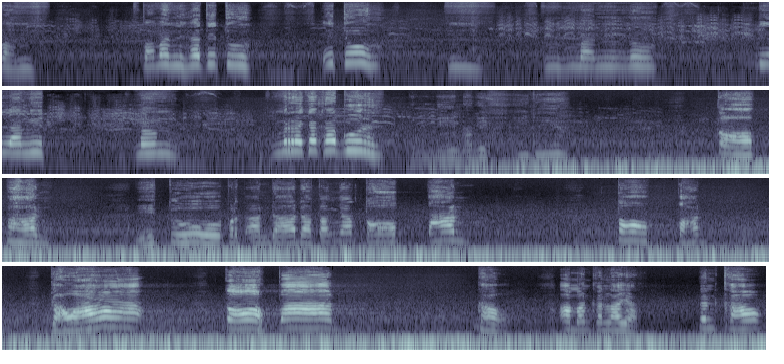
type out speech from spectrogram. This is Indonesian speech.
Pam, paman lihat itu, itu hmm, Manu di langit. Mem, mereka kabur. Demi Nabi Khidir. Topan. Itu pertanda datangnya Topan. Topan. Gawat. Topan. Kau amankan layar. Dan kau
